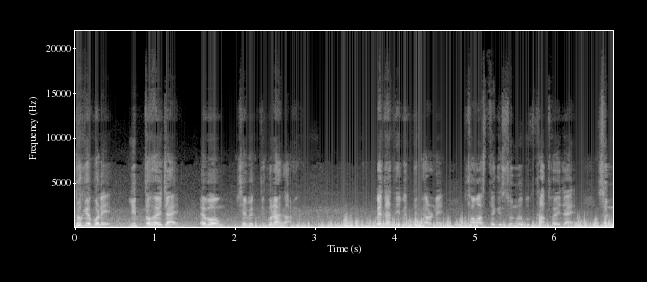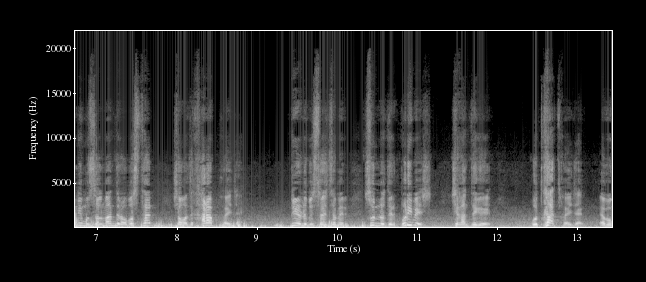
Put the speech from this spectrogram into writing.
ঢুকে পড়ে, লিপ্ত হয়ে যায় এবং সে ব্যক্তি গুণাগার হয়। বেদাতি ব্যক্তির কারণে সমাজ থেকে শূন্য উৎখাত হয়ে যায়। সুন্নি মুসলমানদের অবস্থান সমাজে খারাপ হয়ে যায়। প্রিয় নবী শূন্যতের পরিবেশ সেখান থেকে উৎখাত হয়ে যায় এবং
